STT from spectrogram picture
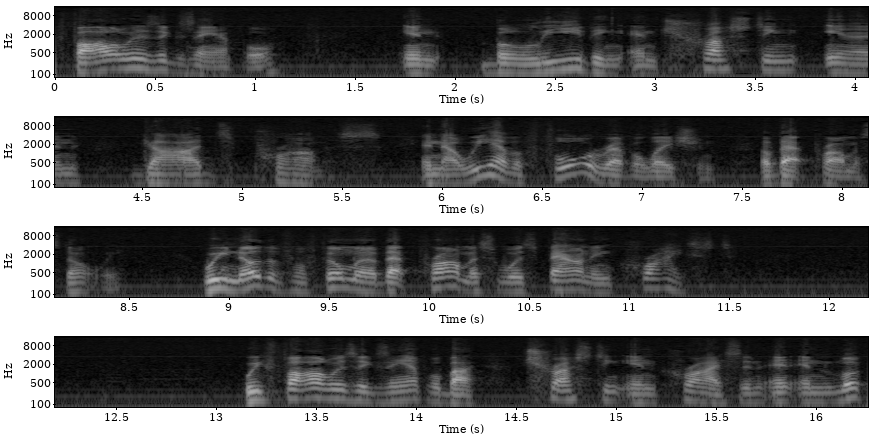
Follow his example in believing and trusting in God's promise. And now we have a full revelation of that promise, don't we? We know the fulfillment of that promise was found in Christ. We follow his example by trusting in Christ. And, and, and look,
